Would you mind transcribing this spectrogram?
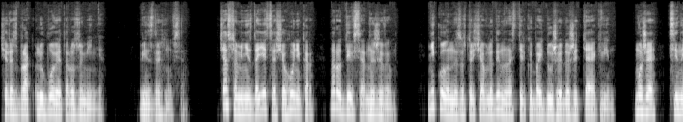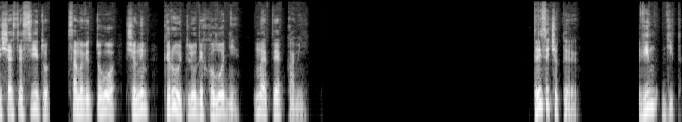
через брак любові та розуміння? Він здригнувся. Часто мені здається, що гонікар народився неживим. Ніколи не зустрічав людини настільки байдужою до життя, як він. Може, всі нещастя світу саме від того, що ним керують люди холодні, мертві як камінь. 34. Він дід.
